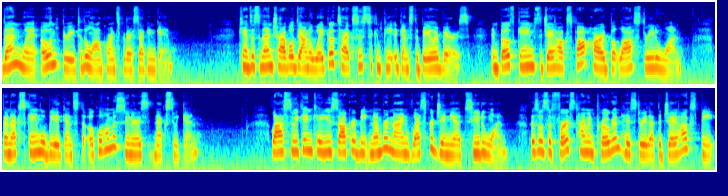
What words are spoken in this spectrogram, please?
then went 0 3 to the Longhorns for their second game. Kansas then traveled down to Waco, Texas to compete against the Baylor Bears. In both games, the Jayhawks fought hard but lost 3 1. Their next game will be against the Oklahoma Sooners next weekend. Last weekend, KU soccer beat number 9 West Virginia 2 1. This was the first time in program history that the Jayhawks beat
